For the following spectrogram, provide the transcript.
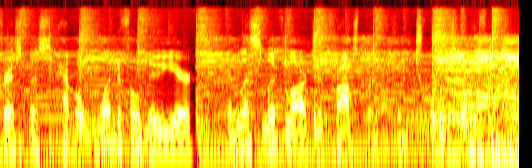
Christmas, have a wonderful New Year, and let's live large and prosper in 2020.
